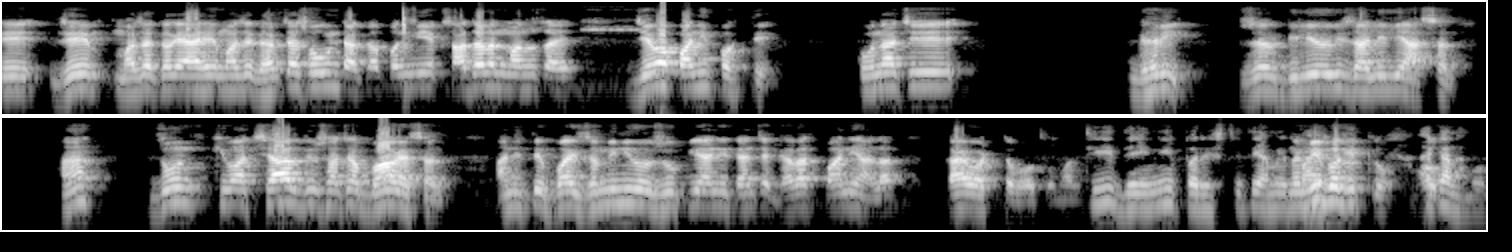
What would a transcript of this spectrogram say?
ते जे माझ्याकडे आहे माझ्या घरच्या सोडून टाका पण मी एक साधारण माणूस आहे जेव्हा पाणी पकते कोणाचे घरी जर डिलिव्हरी झालेली असेल हा दोन किंवा चार दिवसाच्या बाळ असेल आणि ते बाय जमिनीवर झोपली आणि त्यांच्या घरात पाणी आलं काय वाटतं भाऊ तुम्हाला? ती दयनीय परिस्थिती आम्ही मी पाहिली. बघितलो. ऐका ना भाऊ.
